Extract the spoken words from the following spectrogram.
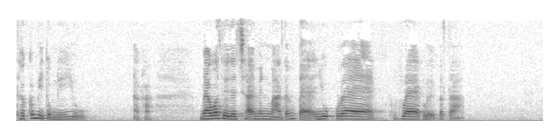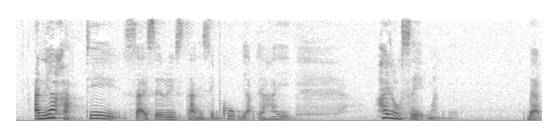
เธอก็มีตรงนี้อยู่นะคะแม้ว่าเธอจะใช้มันมาตั้งแต่ยุคแรกแรกเลยก็ตาม อันนี้ค่ะ ที่สายเสรีสถานีเสียงโคกอยากจะให้ ให้เราเสพมัน แบบ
